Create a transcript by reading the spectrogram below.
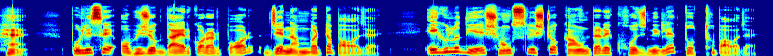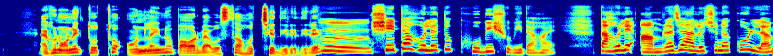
হ্যাঁ পুলিশে অভিযোগ দায়ের করার পর যে নাম্বারটা পাওয়া যায় এগুলো দিয়ে সংশ্লিষ্ট কাউন্টারে খোঁজ নিলে তথ্য পাওয়া যায়। এখন অনেক তথ্য অনলাইনেও পাওয়ার ব্যবস্থা হচ্ছে ধীরে ধীরে। সেটা হলে তো খুবই সুবিধা হয়। তাহলে আমরা যা আলোচনা করলাম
